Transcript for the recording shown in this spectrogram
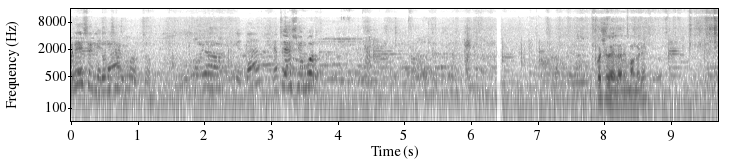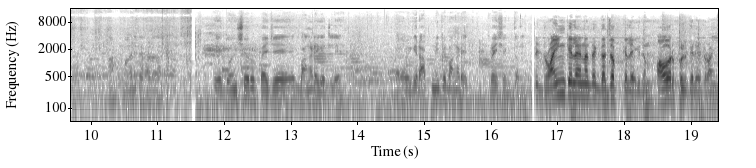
वडे शंभर दोनशे रुपये शंभर कसे घ्यायला रे बांगडे हां बांगडे कसे हे दोनशे रुपयाचे बांगडे घेतले. बऱ्यापैकी रापणीचे बांगडे आहेत. फ्रेश एकदम. ड्रॉइंग केलं आहे ना ते गजब केलं एकदम. पॉवरफुल केलं आहे ड्रॉइंग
